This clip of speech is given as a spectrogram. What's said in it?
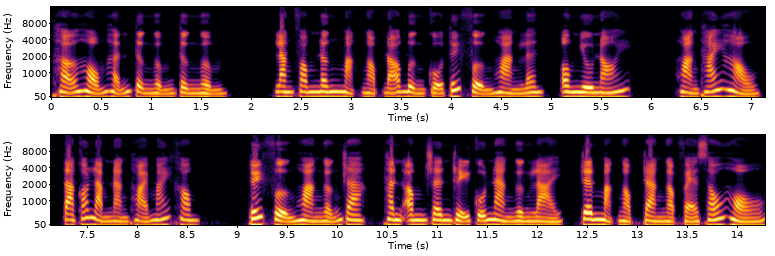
thở hổn hển từng ngụm từng ngụm. Lăng Phong nâng mặt ngọc đỏ bừng của Tuyết Phượng Hoàng lên, ôm nhu nói, Hoàng Thái Hậu, ta có làm nàng thoải mái không? Tuyết Phượng Hoàng ngẩn ra, thanh âm rên rỉ của nàng ngừng lại, trên mặt ngọc tràn ngập vẻ xấu hổ,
